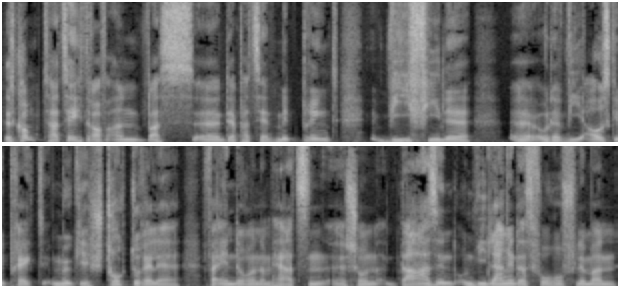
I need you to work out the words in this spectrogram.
Das kommt tatsächlich darauf an, was äh, der Patient mitbringt, wie viele äh, oder wie ausgeprägt mögliche strukturelle Veränderungen am Herzen äh, schon da sind und wie lange das Vorhofflimmern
